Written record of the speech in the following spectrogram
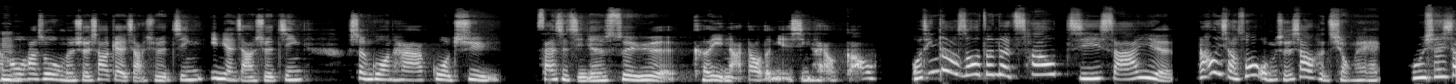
然后他说，我们学校给奖学金，一年奖学金胜过他过去三十几年岁月可以拿到的年薪还要高。我听到的时候真的超级傻眼。然后你想说，我们学校很穷诶，我们学校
